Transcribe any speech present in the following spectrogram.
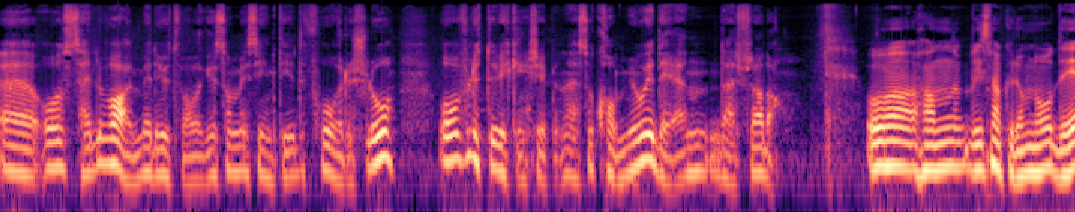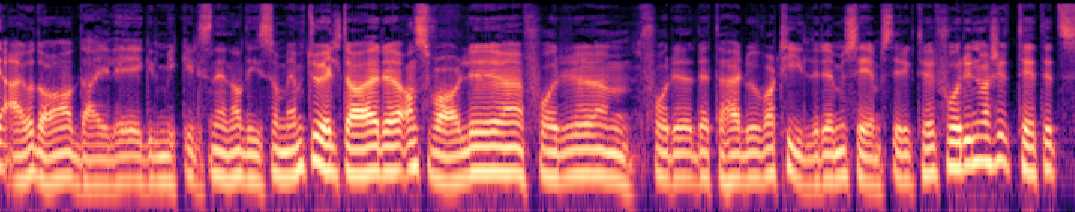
eh, og selv var med i det utvalget som i sin tid foreslo å flytte vikingskipene, så kom jo ideen derfra, da. Og han vi snakker om nå, det er jo da deg, Egil Mikkelsen, en av de som eventuelt er ansvarlig for, for dette her. Du var tidligere museumsdirektør for Universitetets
